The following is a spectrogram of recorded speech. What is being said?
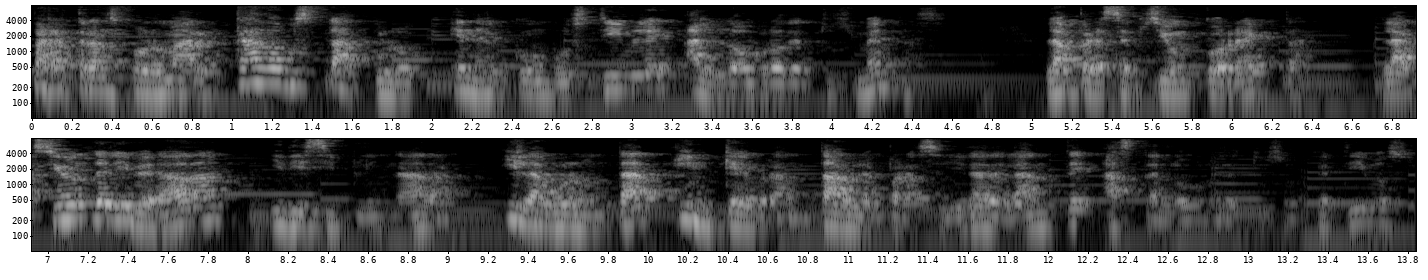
para transformar cada obstáculo en el combustible al logro de tus metas. La percepción correcta, la acción deliberada y disciplinada y la voluntad inquebrantable para seguir adelante hasta el logro de tus objetivos.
